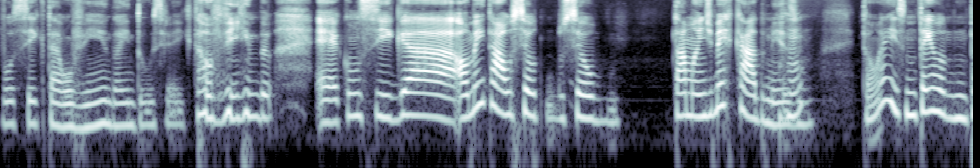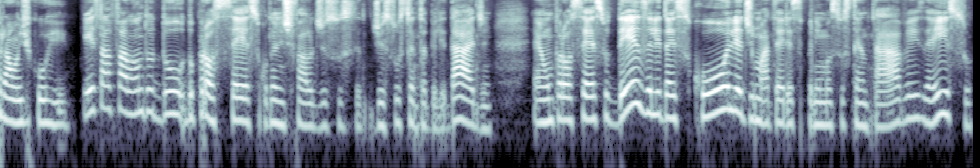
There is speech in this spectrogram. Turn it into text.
você que está ouvindo, a indústria aí que está ouvindo, é, consiga aumentar o seu, o seu tamanho de mercado mesmo. Uhum. Então é isso, não tem para onde correr. E estava falando do, do processo, quando a gente fala de, de sustentabilidade, é um processo desde ali da escolha de matérias-primas sustentáveis, é isso?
